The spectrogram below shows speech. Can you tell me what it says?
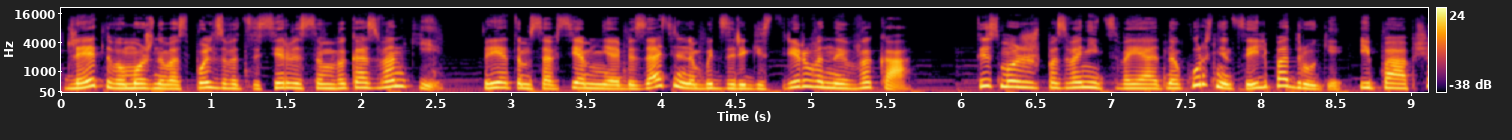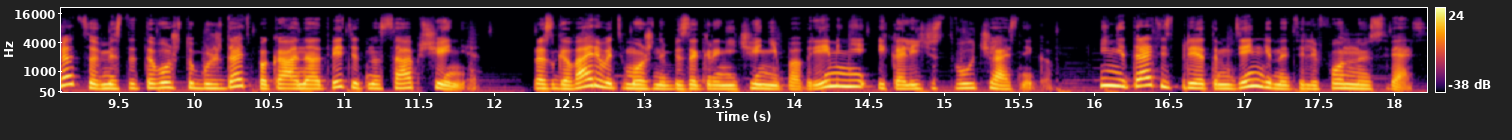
Для этого можно воспользоваться сервисом ВК-звонки. При этом совсем не обязательно быть зарегистрированной в ВК. Ты сможешь позвонить своей однокурснице или подруге и пообщаться вместо того, чтобы ждать, пока она ответит на сообщение. Разговаривать можно без ограничений по времени и количеству участников. И не тратить при этом деньги на телефонную связь.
